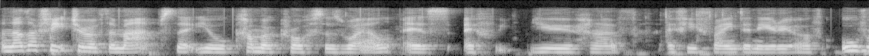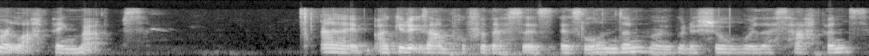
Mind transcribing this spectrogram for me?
Another feature of the maps that you'll come across as well is if you have, if you find an area of overlapping maps. Uh, a good example for this is, is London. We're going to show where this happens.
